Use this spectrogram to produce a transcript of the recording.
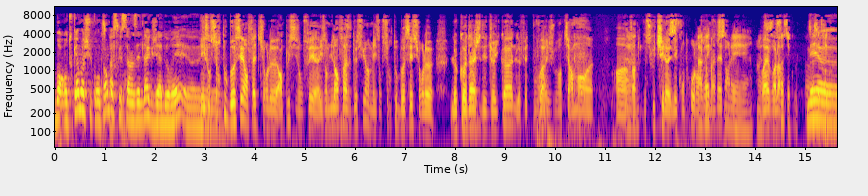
Bon, en tout cas, moi, je suis content parce que c'est un Zelda que j'ai adoré. euh, Et ils ont surtout bossé en fait sur le. En plus, ils ont fait, euh, ils ont mis l'emphase dessus, hein, mais ils ont surtout bossé sur le le codage des Joy-Con, le fait de pouvoir y jouer entièrement, euh, en- Euh, enfin de switcher le- les contrôles entre Avec manettes. sans les. Ouais, ça, voilà. Ça c'est cool. Mais euh,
